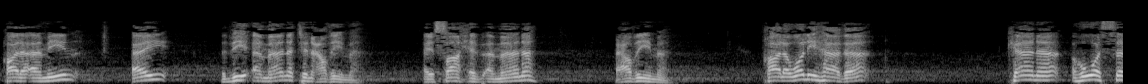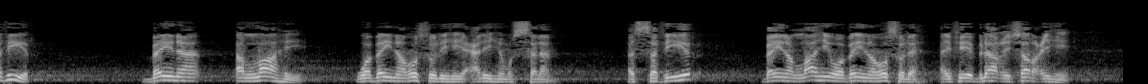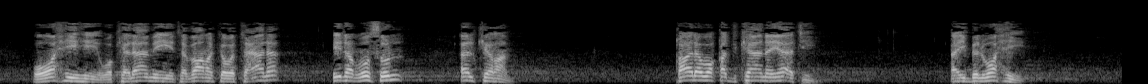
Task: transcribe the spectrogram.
قال أمين أي ذي أمانة عظيمة أي صاحب أمانة عظيمة. قال ولهذا كان هو السفير بين الله وبين رسله عليهم السلام. السفير بين الله وبين رسله أي في إبلاغ شرعه ووحيه وكلامه تبارك وتعالى إلى الرسل الكرام. قال وقد كان يأتي أي بالوحي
